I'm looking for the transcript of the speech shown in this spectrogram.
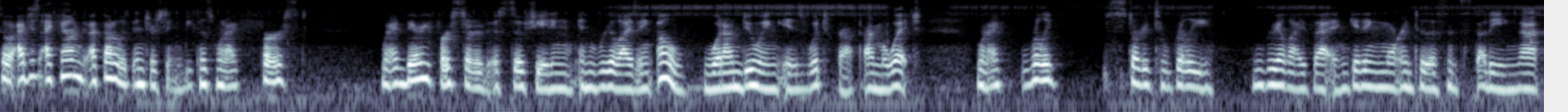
So I just I found I thought it was interesting because when I first when I very first started associating and realizing, oh, what I'm doing is witchcraft. I'm a witch. When I really started to really realize that and getting more into this and studying that,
